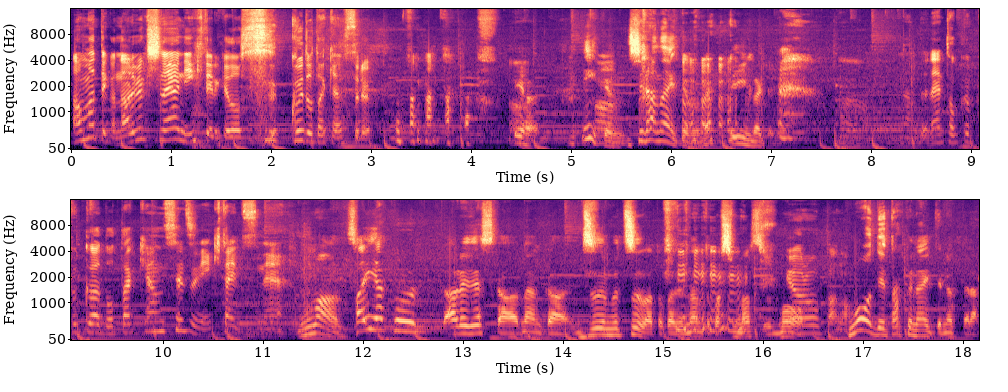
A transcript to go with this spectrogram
あんまっていうかなるべくしないように生きてるけどすっごいドタキャンする、いや、いいけうど、知らないけどね。いいんだけど。うん、なんでねトクプクはドタキャンせずに行きたいですねまあ、最悪、あれですか？なんか、 Zoom 通話とかでなんとかしますよ。やもろうもう出たくないってなったら。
